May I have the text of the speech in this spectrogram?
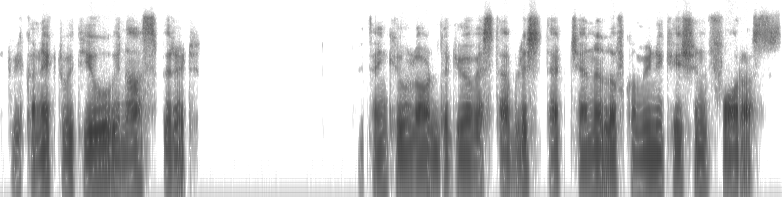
That we connect with you in our spirit. We thank you, Lord, that you have established that channel of communication for us.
